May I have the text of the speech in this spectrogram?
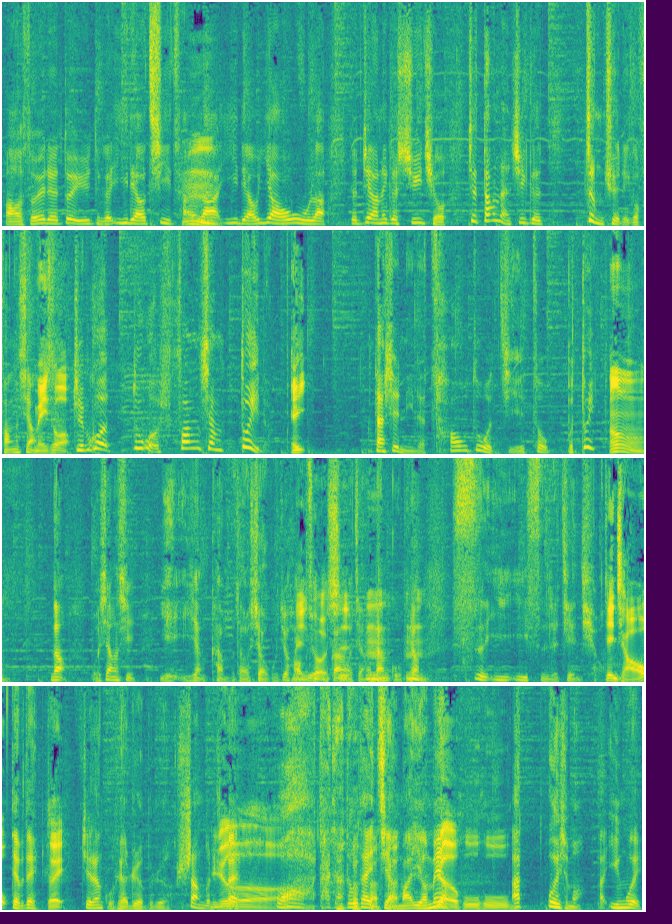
啊，所谓的对于这个医疗器材啦、嗯、医疗药物啦的这样的一个需求，这当然是一个正确的一个方向，没错。只不过如果方向对的，哎，但是你的操作节奏不对，嗯，那我相信也一样看不到效果。就好比我刚刚讲一张股票，四一一四的剑桥，剑桥对不对？对，这张股票热不热？上个礼拜哇，大家都在讲嘛，有没有？热乎乎啊？为什么啊？因为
